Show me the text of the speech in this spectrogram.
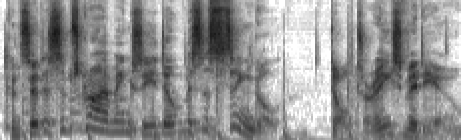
Consider subscribing so you don't miss a single Dr. Ace video.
